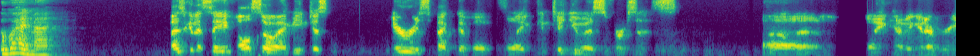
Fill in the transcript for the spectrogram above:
Oh, go ahead, Matt. I was gonna say also, I mean, just irrespective of like continuous versus uh, like having it every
